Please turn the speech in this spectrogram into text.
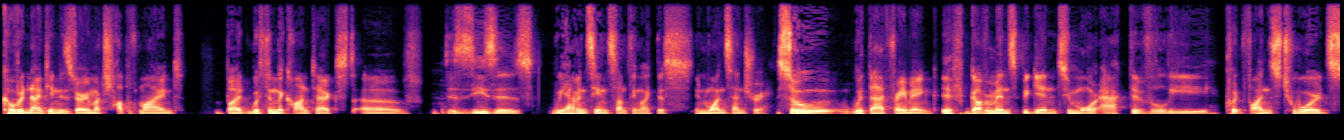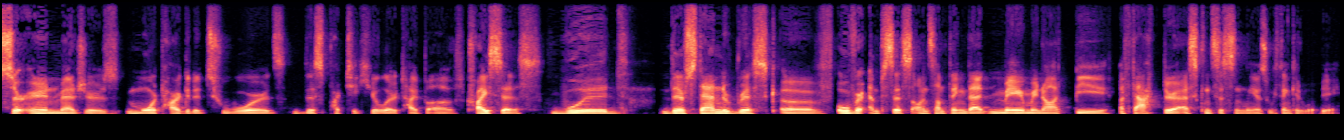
COVID 19 is very much top of mind but within the context of diseases, we haven't seen something like this in one century. So, with that framing, if governments begin to more actively put funds towards certain measures more targeted towards this particular type of crisis, would there stand a risk of overemphasis on something that may or may not be a factor as consistently as we think it would be?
